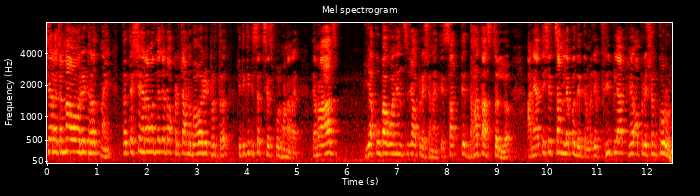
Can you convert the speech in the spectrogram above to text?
शहराच्या नावावर हे ठरत नाही. तर त्या शहरामधल्या ज्या डॉक्टरच्या अनुभवावर हे ठरतं की ते किती सक्सेसफुल होणार आहे. त्यामुळे आज याकूब बागवान यांचं जे ऑपरेशन आहे ते सात ते दहा तास चाललं. आणि अतिशय चांगल्या पद्धतीने म्हणजे फ्री प्लॅप हे ऑपरेशन करून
